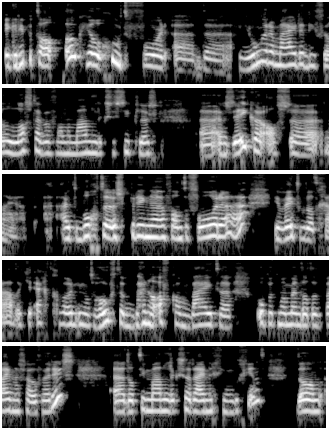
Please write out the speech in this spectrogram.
Ik riep het al ook heel goed voor de jongere meiden die veel last hebben van de maandelijkse cyclus. Uh, en zeker als ze nou ja, uit de bochten springen van tevoren. Hè? Je weet hoe dat gaat, dat je echt gewoon iemands hoofd er bijna af kan bijten op het moment dat het bijna zover is. Uh, dat die maandelijkse reiniging begint, dan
